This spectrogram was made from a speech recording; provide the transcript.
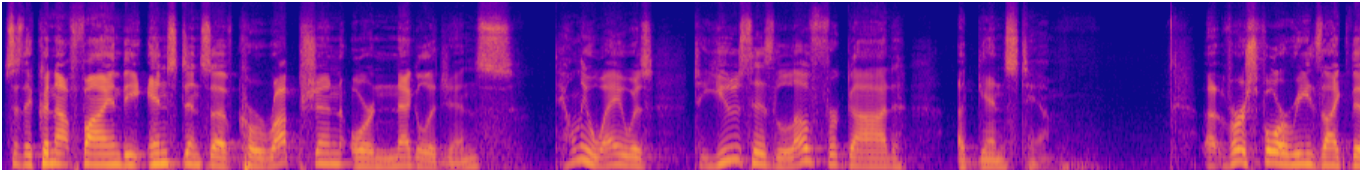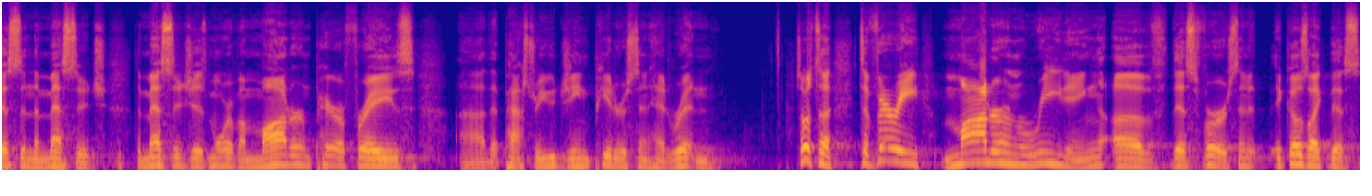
says they could not find the instance of corruption or negligence. The only way was to use his love for God against him. Uh, verse 4 reads like this in the message. The message is more of a modern paraphrase uh, that Pastor Eugene Peterson had written. So it's a, it's a very modern reading of this verse, and it, it goes like this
